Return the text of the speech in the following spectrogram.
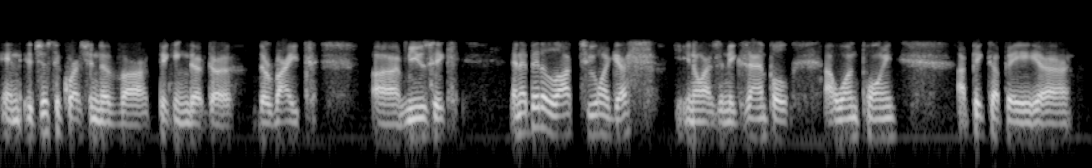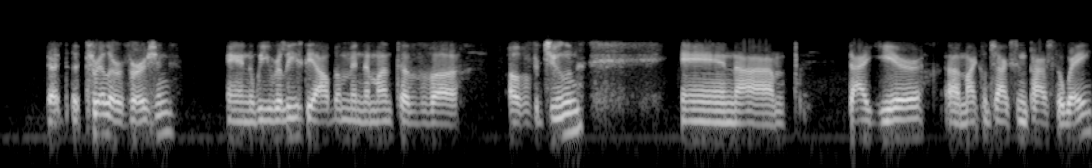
and it's just a question of uh, picking the the, the right uh, music, and a bit of luck too, I guess. You know, as an example, at one point, I picked up a uh, a, a thriller version, and we released the album in the month of uh, of June and um, that year, uh, Michael Jackson passed away,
